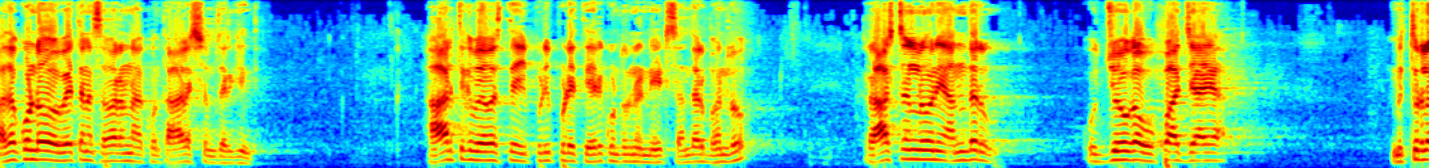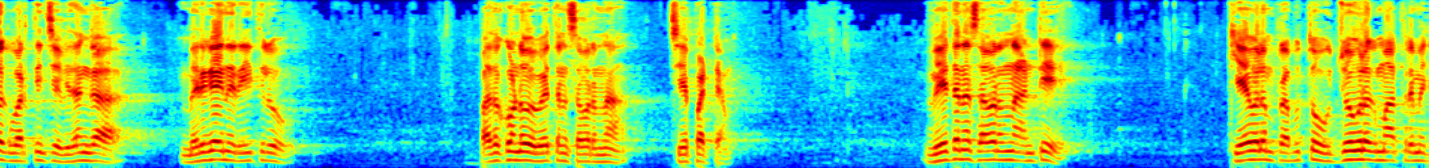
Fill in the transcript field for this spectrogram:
పదకొండవ వేతన సవరణ కొంత ఆలస్యం జరిగింది. ఆర్థిక వ్యవస్థ ఇప్పుడిప్పుడే తేరుకుంటున్న నేటి సందర్భంలో రాష్ట్రంలోని అందరూ ఉద్యోగ ఉపాధ్యాయ మిత్రులకు వర్తించే విధంగా మెరుగైన రీతిలో పదకొండవ వేతన సవరణ చేపట్టాం. వేతన సవరణ అంటే కేవలం ప్రభుత్వ ఉద్యోగులకు మాత్రమే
